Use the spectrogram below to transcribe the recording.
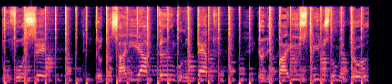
Por você, eu dançaria tango no teto, eu limparia os trilhos do metrô,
